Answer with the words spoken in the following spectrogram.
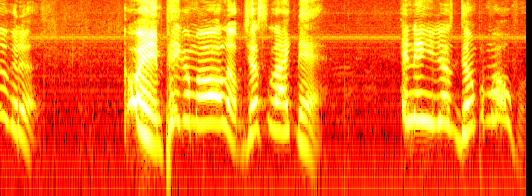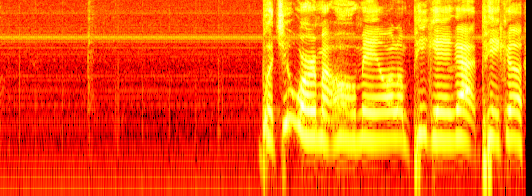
Look at us. Go ahead and pick them all up just like that. And then you just dump them over. But you worry about, oh man, all them pecan got pick up.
